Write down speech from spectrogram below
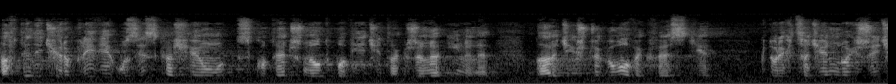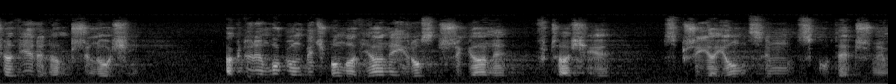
A wtedy cierpliwie uzyska się skuteczne odpowiedzi także na inne, bardziej szczegółowe kwestie, których codzienność życia wiele nam przynosi, a które mogą być omawiane i rozstrzygane w czasie sprzyjającym, skutecznym.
